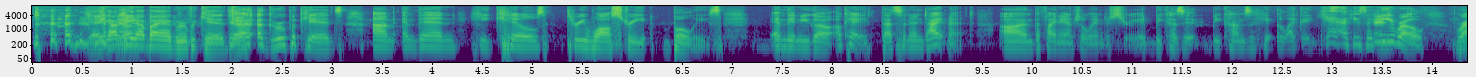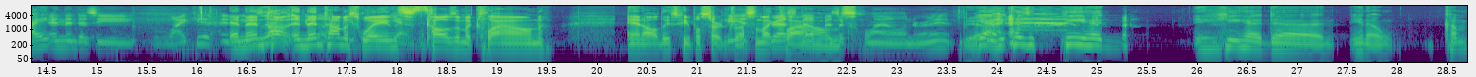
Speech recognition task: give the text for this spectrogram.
Yeah, he got beat up by a group of kids. a, a group of kids, um, and then he kills three Wall Street bullies. And then you go, okay, that's an indictment on the financial industry because it becomes a, like a yeah, he's a hero, right? And then does he like it? And he then Tom, and then Thomas people? Wayne Yes. calls him a clown, and all these people start He dressing is like dressed clowns. up as a clown, right? yeah. Yeah, because he, had he had uh, you know come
